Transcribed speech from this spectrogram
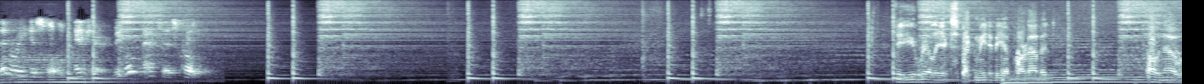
Memory is full. Enter remote access code. Do you really expect me to be a part of it? Oh no,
